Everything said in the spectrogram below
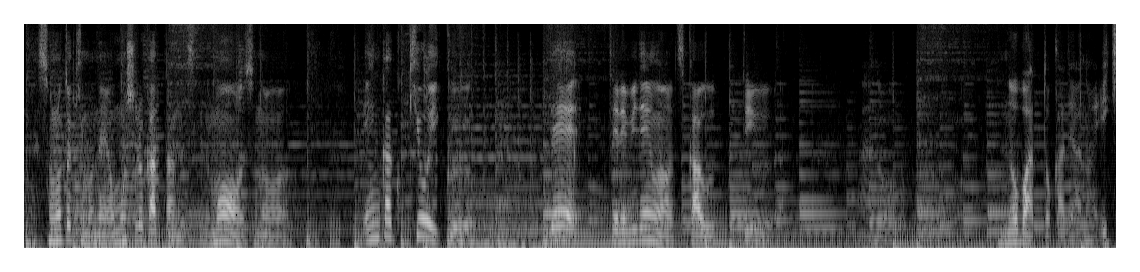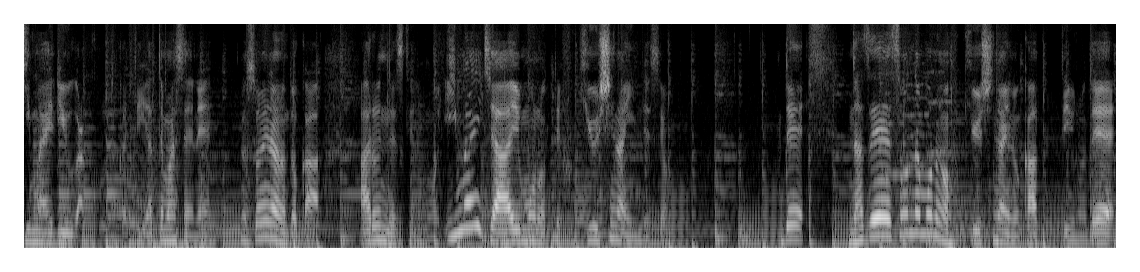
ー、その時もね面白かったんですけどもその遠隔教育でテレビ電話を使うっていうあのノバとかであの駅前留学とかってやってましたよね。そういうのとかあるんですけどもいまいちああいうものって普及しないんですよ。でなぜそんなものが普及しないのかっていうので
